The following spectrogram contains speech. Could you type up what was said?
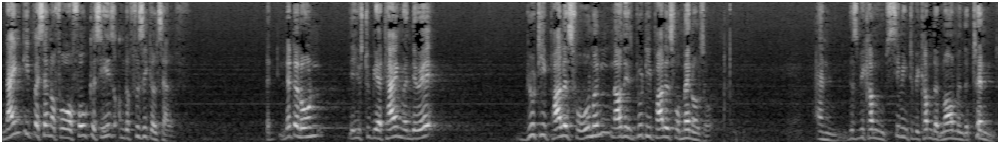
90% of our focus is on the physical self. Let alone, there used to be a time when there were beauty parlors for women, now there's beauty parlors for men also. And this becomes seeming to become the norm and the trend.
